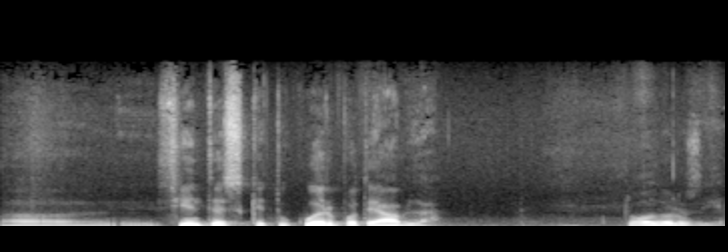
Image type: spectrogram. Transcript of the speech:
Uh, sientes que tu cuerpo te habla todos los días.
